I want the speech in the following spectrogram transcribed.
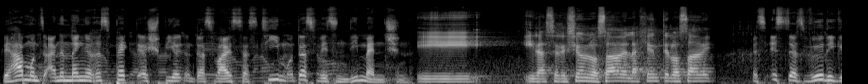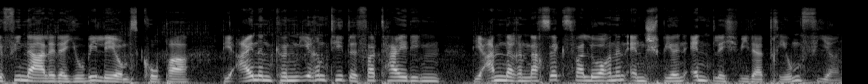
Wir haben uns eine Menge Respekt erspielt und das weiß das Team und das wissen die Menschen. Es ist das würdige Finale der Jubiläumskopa. Die einen können ihren Titel verteidigen, die anderen nach sechs verlorenen Endspielen endlich wieder triumphieren.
